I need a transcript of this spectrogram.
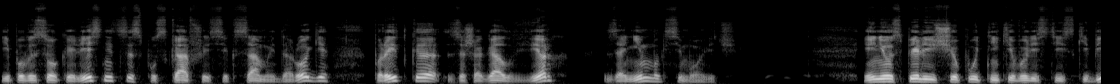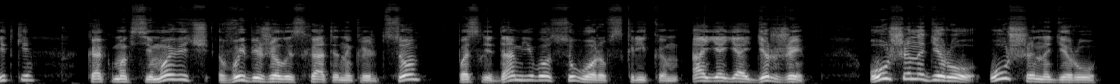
и по высокой лестнице, спускавшейся к самой дороге, прытко зашагал вверх, за ним Максимович. И не успели еще путники вылезти из кибитки, как Максимович выбежал из хаты на крыльцо, по следам его Суворов с криком «Ай-яй-яй, держи! Уши надеру! Уши надеру!»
